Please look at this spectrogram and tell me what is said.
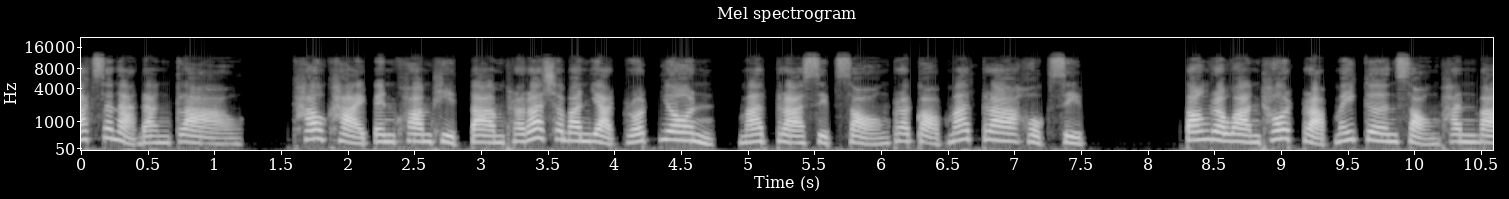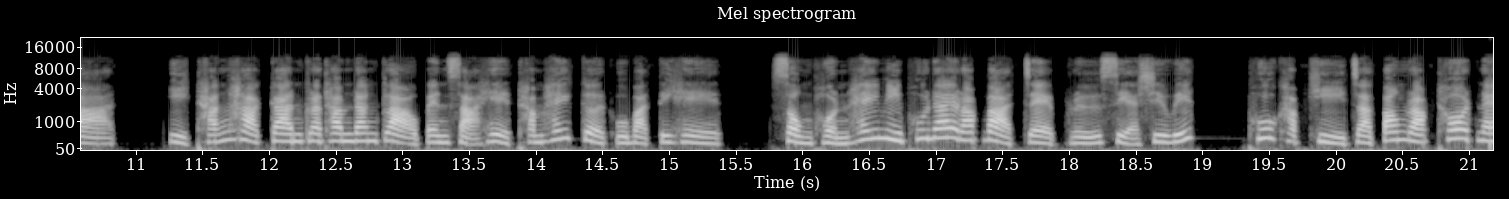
ลักษณะดังกล่าว เข้าข่ายเป็นความผิดตามพระราชบัญญัติรถยนต์ มาตรา 12 ประกอบมาตรา 60 ต้องระวังโทษปรับไม่เกิน 2,000 บาท อีกทั้งหากการกระทำดังกล่าวเป็นสาเหตุทำให้เกิดอุบัติเหตุ ส่งผลให้มีผู้ได้รับบาดเจ็บหรือเสียชีวิต ผู้ขับขี่จะต้องรับโทษใน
